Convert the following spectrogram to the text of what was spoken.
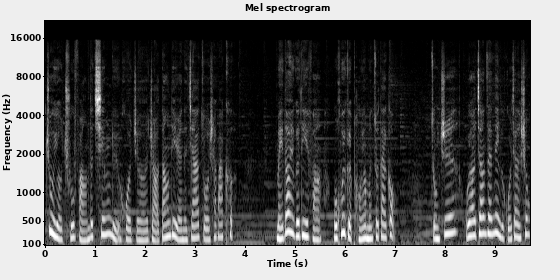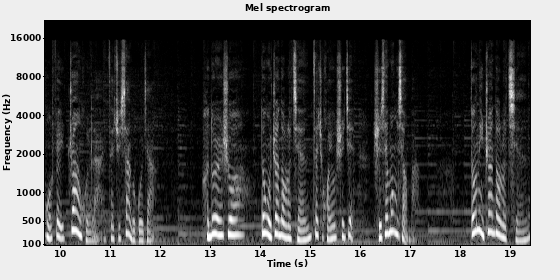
住有厨房的青旅，或者找当地人的家做沙发客。”每到一个地方，我会给朋友们做代购。总之，我要将在那个国家的生活费赚回来，再去下个国家。很多人说，等我赚到了钱再去环游世界，实现梦想吧。等你赚到了钱，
